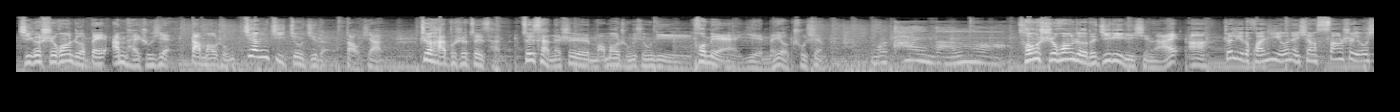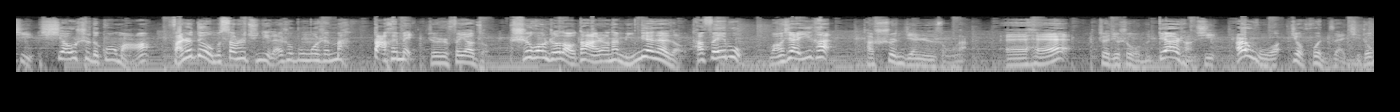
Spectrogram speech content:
几个拾荒者被安排出现，大毛虫将计就计的倒下了。这还不是最惨的，最惨的是毛毛虫兄弟后面也没有出现了。我太难了。从拾荒者的基地里醒来啊，这里的环境有点像丧尸游戏《消失的光芒》，反正对我们丧尸群体来说不陌生嘛。大黑妹这是非要走，拾荒者老大让他明天再走，他非不往下一看，他瞬间认怂了。哎嘿，这就是我们第二场戏，而我就混在其中。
